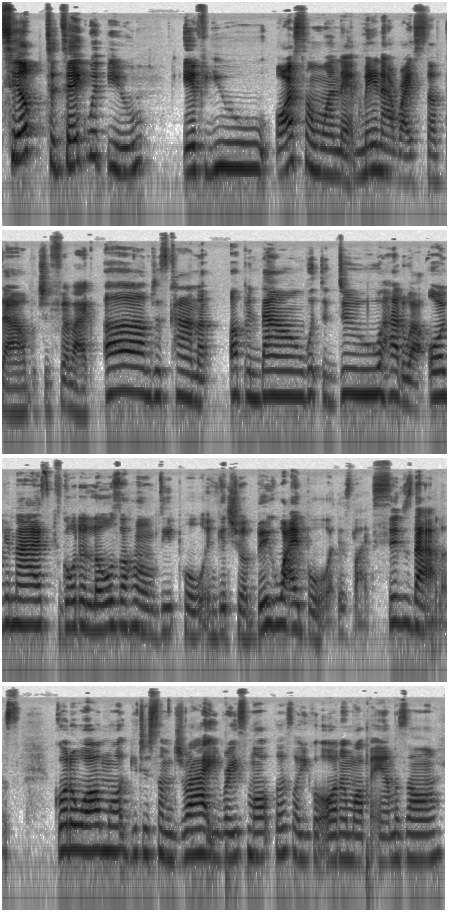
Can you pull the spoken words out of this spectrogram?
tip to take with you if you are someone that may not write stuff down, but you feel like, oh, I'm just kind of up and down, what to do, how do I organize? Go to Lowe's or Home Depot and get you a big whiteboard. It's like six dollars. Go to Walmart, get you some dry erase markers, or you can order them off of Amazon.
